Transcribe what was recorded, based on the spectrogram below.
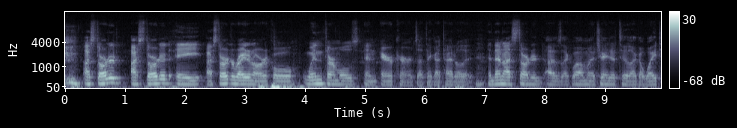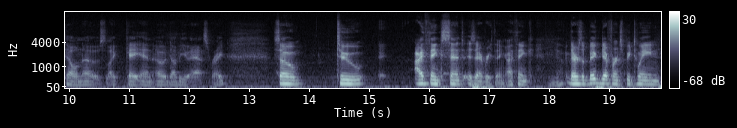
I started. I started a. I started to write an article, wind thermals and air currents. I think I titled it. And then I started. I was like, well, I'm going to change it to like a whitetail nose, like K N O W S, right? So, to, I think scent is everything. I think Yeah. there's a big difference between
